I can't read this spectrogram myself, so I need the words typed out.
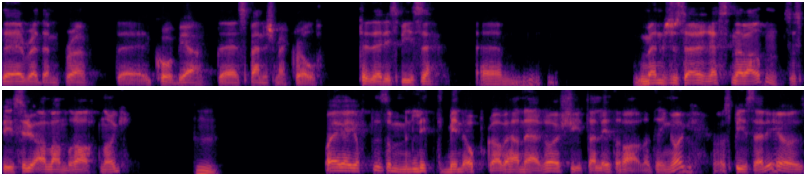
det er red emperor, det er cobia, det er spanish mackerel. Det er det de spiser. Um, men hvis du ser resten av verden, så spiser du alle andre artene òg. Mm. Og jeg har gjort det som litt min oppgave her nede, å skyte litt rare ting òg. Og spise de. Og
